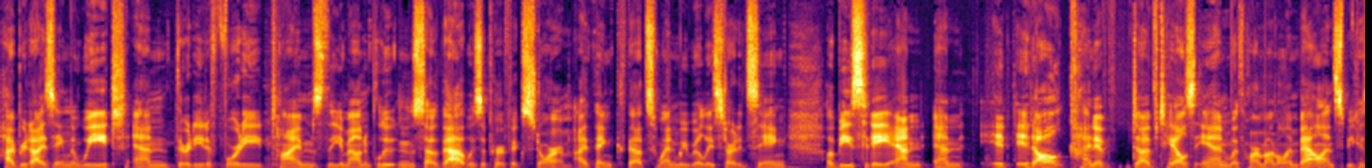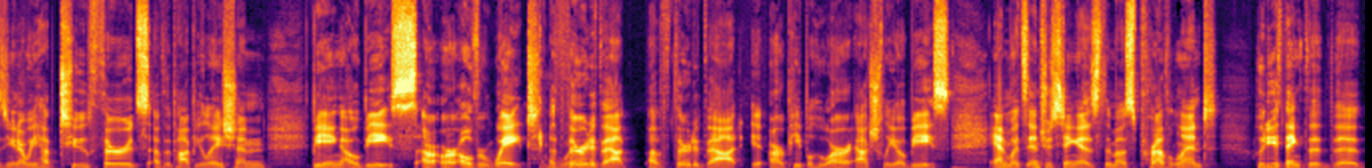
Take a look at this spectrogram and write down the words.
hybridizing the wheat, and 30 to 40 times the amount of gluten. So that was a perfect storm. I think that's when we really started seeing obesity. And, and it, it all kind of dovetails in with hormonal imbalance because, you know, we have two thirds of the population being obese or, or overweight. A third of that a third of that are people who are actually obese. And what's interesting is the most prevalent. Who do you think the, the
